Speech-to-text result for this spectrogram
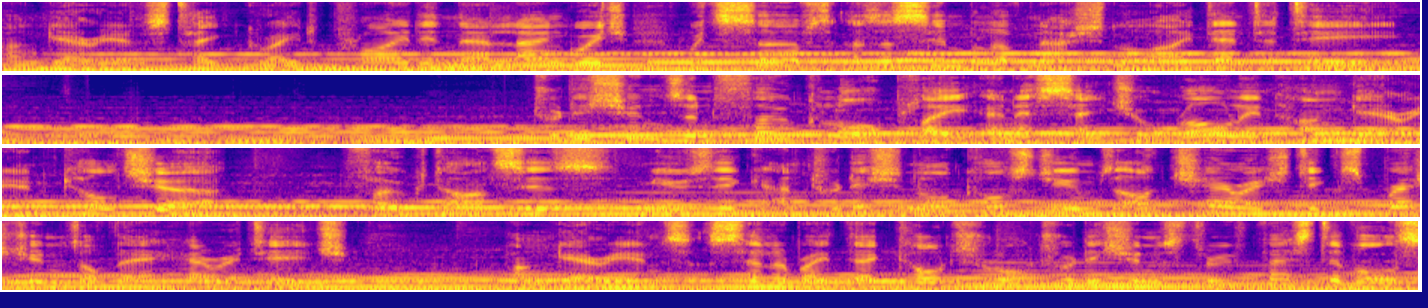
Hungarians take great pride in their language, which serves as a symbol of national identity. Traditions and folklore play an essential role in Hungarian culture. Folk dances, music and traditional costumes are cherished expressions of their heritage. Hungarians celebrate their cultural traditions through festivals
